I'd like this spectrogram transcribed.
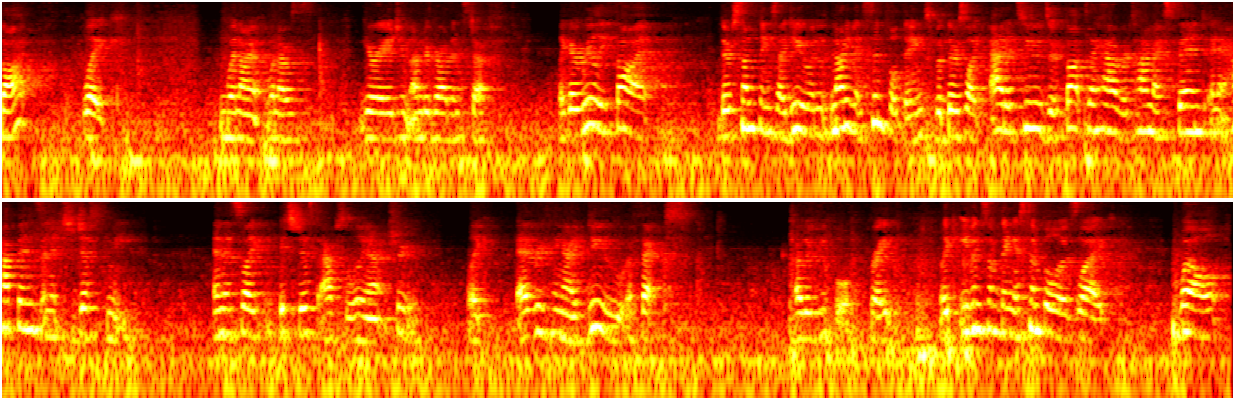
thought, like, when I when I was your age and undergrad and stuff, like I really thought there's some things I do, and not even sinful things, but there's like attitudes or thoughts I have or time I spend, and it happens and it's just me. And it's like, it's just absolutely not true. Like, everything I do affects other people, right? Like, even something as simple as like, well,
